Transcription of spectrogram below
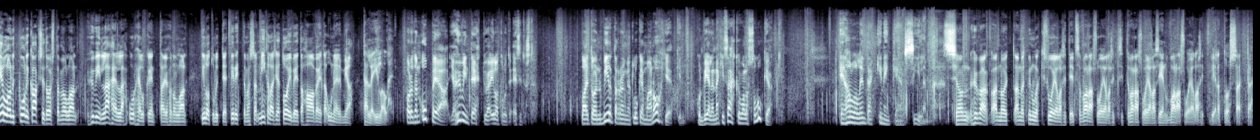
Kello on nyt puoli 12. Me ollaan hyvin lähellä urheilukenttää, johon ollaan ilotulitteet virittämässä. Minkälaisia toiveita, haaveita, unelmia tälle illalle? Odotan upeaa ja hyvin tehtyä ilotuliteesitystä. Laitoin virtaröngät lukemaan ohjeetkin, kun vielä näki sähkövalossa lukeakin. En halua lentää kenenkään silmään. Se on hyvä. Annoit, annoit minullekin suojalasit, itse varasuojalasit, sitten varasuojalasien varasuojalasit vielä tuossa. Että...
